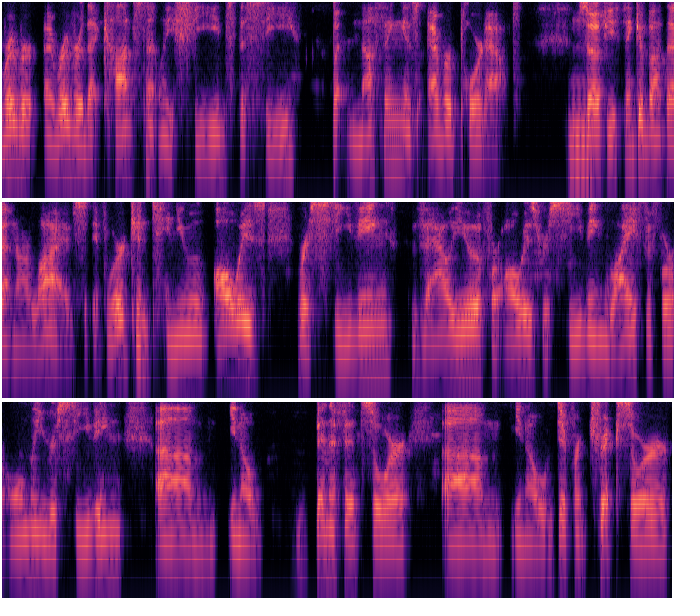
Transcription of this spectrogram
river a river that constantly feeds the sea, but nothing is ever poured out. Mm. So if you think about that in our lives, if we're continue always receiving value, if we're always receiving life, if we're only receiving, um, you know, benefits or um, you know different tricks or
